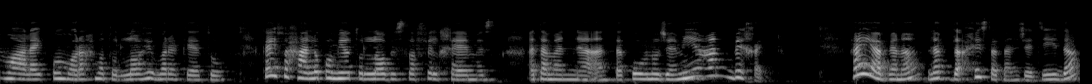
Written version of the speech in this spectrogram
السلام عليكم ورحمة الله وبركاته. كيف حالكم يا طلاب الصف الخامس؟ أتمنى أن تكونوا جميعا بخير. هيا بنا نبدأ حصة جديدة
